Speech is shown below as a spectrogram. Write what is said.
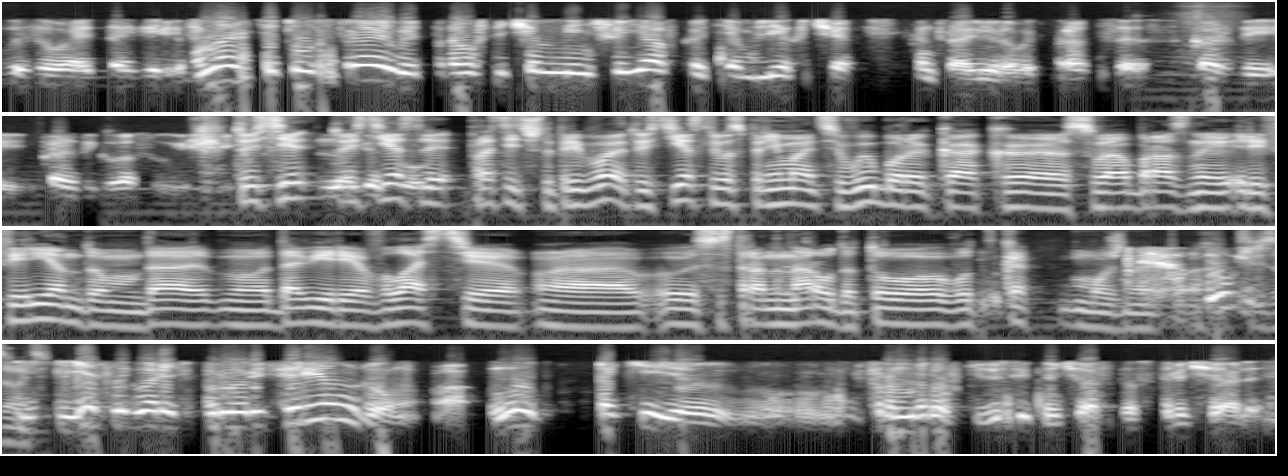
вызывает доверие. Власть это устраивает, потому что чем меньше явка, тем легче контролировать процесс. Каждый, каждый голосующий. То есть, то есть если, простите, что перебиваю, то есть если воспринимать выборы как э, своеобразный референдум да, доверия власти э, со стороны народа, то вот как можно ну, Если говорить про референдум, а, ну, такие э, формулировки действительно часто встречались,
